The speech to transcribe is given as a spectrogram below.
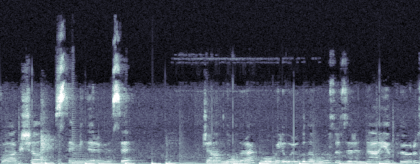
Bu akşam seminerimizi canlı olarak mobil uygulamamız üzerinden yapıyoruz.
